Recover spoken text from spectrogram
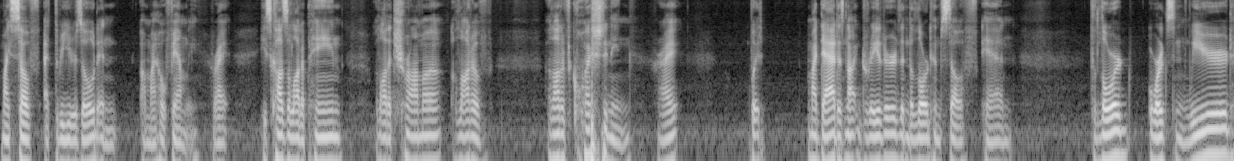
myself at three years old and uh, my whole family, right? He's caused a lot of pain, a lot of trauma, a lot of a lot of questioning, right? But my dad is not greater than the Lord himself and the Lord works in weird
